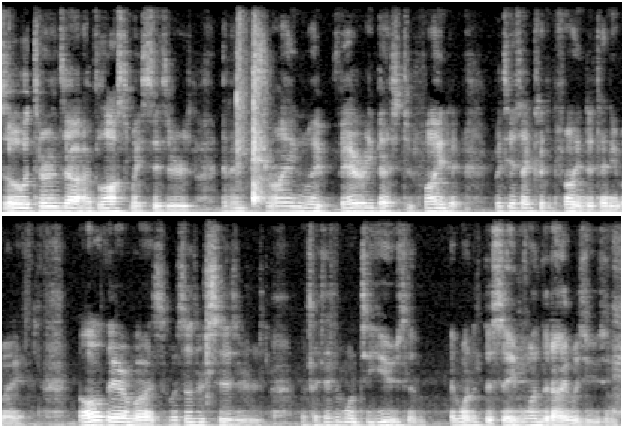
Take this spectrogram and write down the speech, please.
So it turns out I've lost my scissors, and I'm trying my very best to find it, but yet I couldn't find it anyway. All there was was other scissors, but I didn't want to use them. I wanted the same one that I was using.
